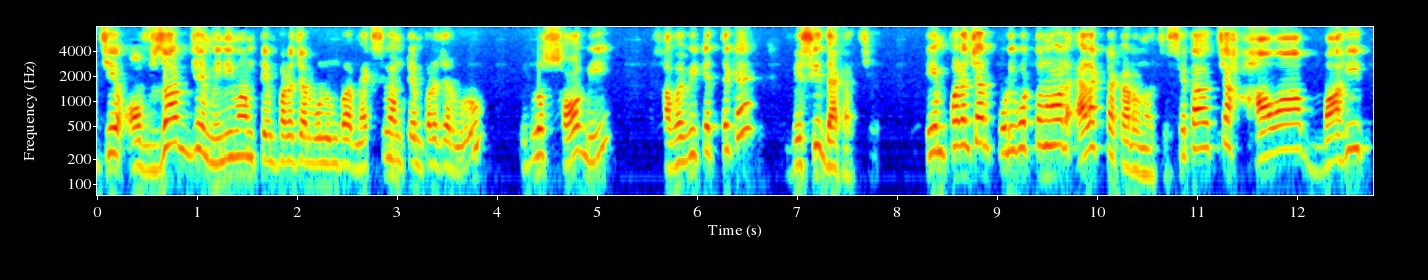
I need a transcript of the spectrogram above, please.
যে অবজার্ভ যে মিনিমাম টেম্পারেচার বলুন বা ম্যাক্সিমাম টেম্পারেচার বলুন, এগুলো সবই স্বাভাবিকের থেকে বেশি দেখাচ্ছে। টেম্পারেচার পরিবর্তন হওয়ার আর একটা কারণ হচ্ছে সেটা হচ্ছে হাওয়া বাহিত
